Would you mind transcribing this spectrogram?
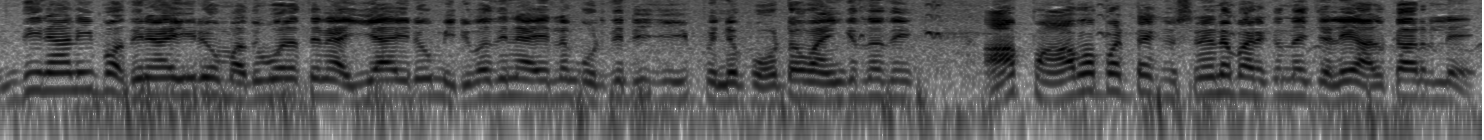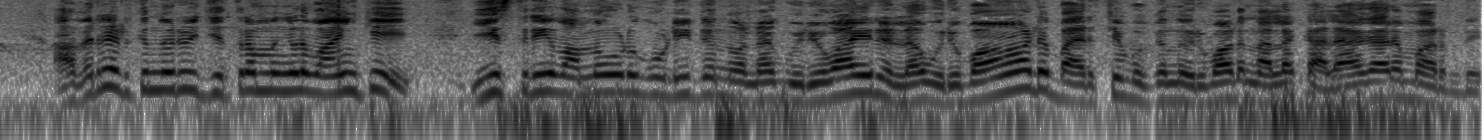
എന്തിനാണ് ഈ പതിനായിരവും അതുപോലെ തന്നെ അയ്യായിരവും ഇരുപതിനായിരം കൊടുത്തിട്ട് ഈ പിന്നെ ഫോട്ടോ വാങ്ങിക്കുന്നത്? ആ പാവപ്പെട്ട കൃഷ്ണനെ പരക്കുന്ന ചില ആൾക്കാരില്ലേ? അവരുടെ എടുക്കുന്ന ഒരു ചിത്രം നിങ്ങൾ വാങ്ങിക്കേ. ഈ സ്ത്രീ വന്നതോട് കൂടിയിട്ടെന്ന് പറഞ്ഞാൽ ഗുരുവായൂരുള്ള ഒരുപാട് വരച്ച് വെക്കുന്ന ഒരുപാട് നല്ല കലാകാരന്മാരുണ്ട്.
